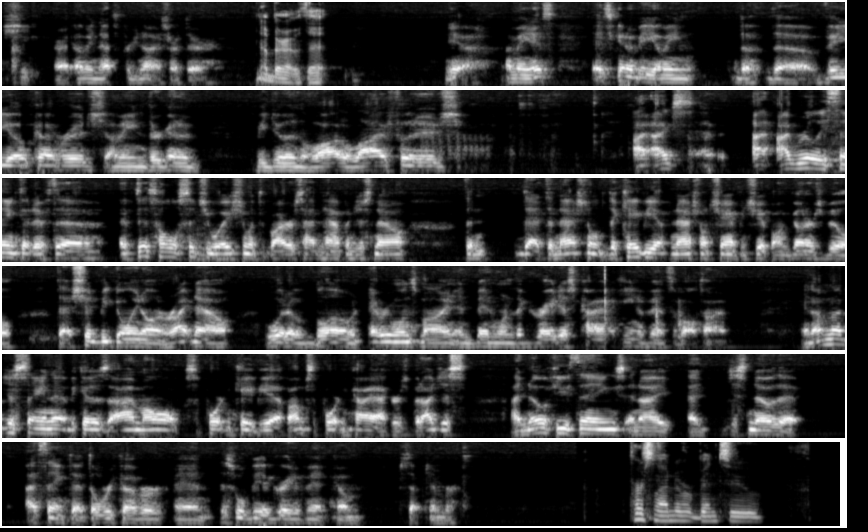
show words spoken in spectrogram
She, right? I mean, that's pretty nice right there. Bad with that. Yeah, I mean, it's it's going to be. I mean, the the video coverage. I mean, they're going to be doing a lot of live footage. I, I I really think that if the if this whole situation with the virus hadn't happened just now, then that the national the KBF national championship on Guntersville that should be going on right now would have blown everyone's mind and been one of the greatest kayaking events of all time. And I'm not just saying that because I'm all supporting KBF. I'm supporting kayakers, but I just I know a few things, and I, I just know that I think that they'll recover, and this will be a great event come September. Personally, I've never been to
